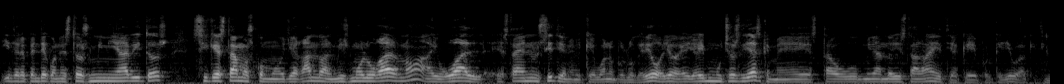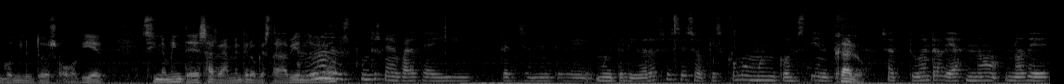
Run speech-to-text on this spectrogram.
y de repente con estos mini hábitos sí que estamos como llegando al mismo lugar, ¿no? A igual estar en un sitio en el que, bueno, pues lo que digo yo, ¿eh? yo hay muchos días que me he estado mirando Instagram y decía que, ¿por qué llevo aquí cinco minutos o diez si no me interesa realmente lo que estaba viendo, uno ¿no? de los puntos que me parece ahí precisamente muy peligroso es eso, que es como muy inconsciente. Claro. O sea, tú en realidad no, no, de,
